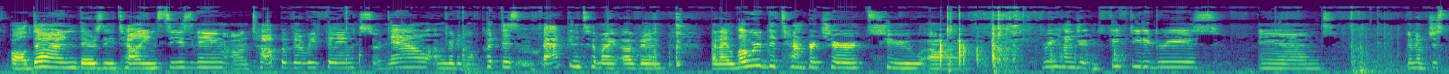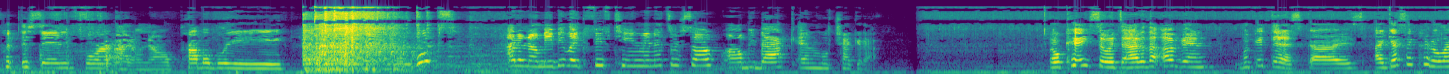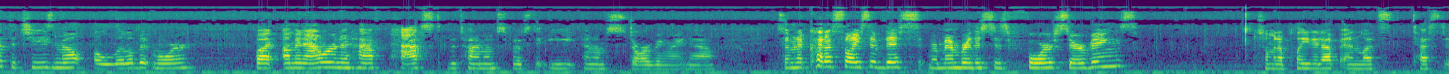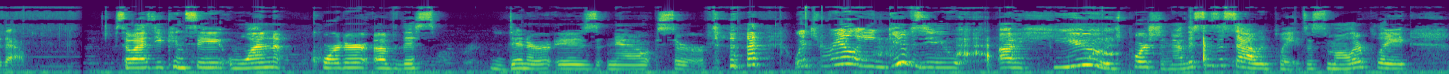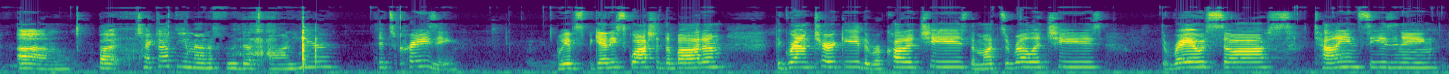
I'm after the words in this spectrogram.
All done, there's the Italian seasoning on top of everything. So now I'm gonna go put this back into my oven, but I lowered the temperature to uh, 350 degrees and I'm gonna just put this in for, I don't know, probably, whoops, I don't know, maybe like 15 minutes or so. I'll be back and we'll check it out. Okay, so it's out of the oven. Look at this, guys. I guess I could have let the cheese melt a little bit more, but I'm an hour and a half past the time I'm supposed to eat and I'm starving right now. So I'm gonna cut a slice of this. Remember, this is four servings. So I'm gonna plate it up and let's test it out. So as you can see, one quarter of this dinner is now served, which really gives you a huge portion. Now this is a salad plate, it's a smaller plate, um, but check out the amount of food that's on here. It's crazy. We have spaghetti squash at the bottom, the ground turkey, the ricotta cheese, the mozzarella cheese, the Rao's sauce, Italian seasoning.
